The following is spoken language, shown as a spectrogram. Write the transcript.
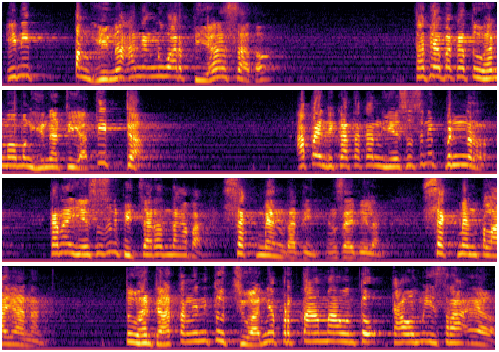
Ini penghinaan yang luar biasa toh. Tapi apakah Tuhan mau menghina dia? Tidak. Apa yang dikatakan Yesus ini benar. Karena Yesus ini bicara tentang apa? Segmen tadi yang saya bilang segmen pelayanan. Tuhan datang ini tujuannya pertama untuk kaum Israel.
